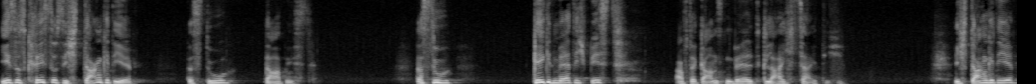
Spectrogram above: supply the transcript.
Jesus Christus, ich danke dir, dass du da bist. Dass du gegenwärtig bist auf der ganzen Welt gleichzeitig. Ich danke dir,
